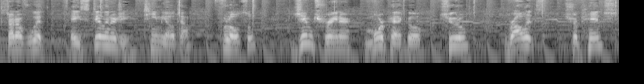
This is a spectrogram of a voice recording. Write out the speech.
Start off with a Steel Energy, Team Yell Towel, Floatzel, Gym Trainer, Morpeko, Chewtle, Rowlet, Trapinch,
